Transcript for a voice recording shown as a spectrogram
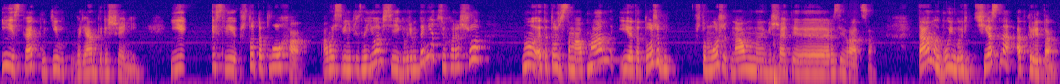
и искать пути, варианты решений. И если что-то плохо, а мы себе не признаемся и говорим, да нет, все хорошо, но это тоже самообман, и это тоже, что может нам мешать э, развиваться. Там мы будем говорить честно, открыто,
